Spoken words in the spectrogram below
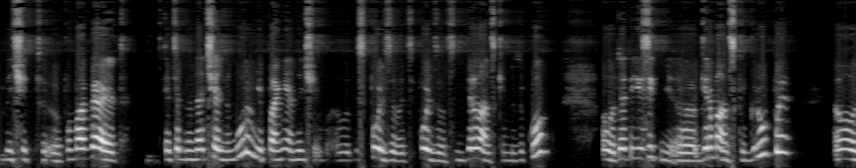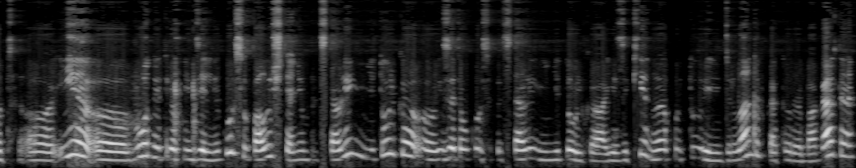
значит, помогает хотя бы на начальном уровне понять, использовать, пользоваться нидерландским языком. Вот, это язык э, германской группы, вот. Э, и э, вводный трехнедельный курс вы получите о нем представление не только э, из этого курса представление не только о языке, но и о культуре Нидерландов, которая богатая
